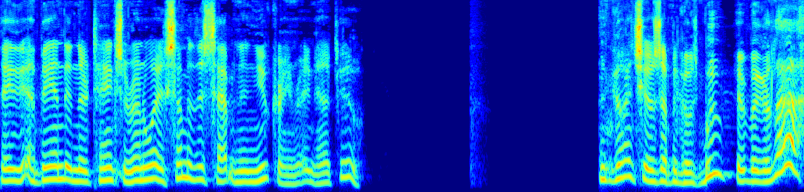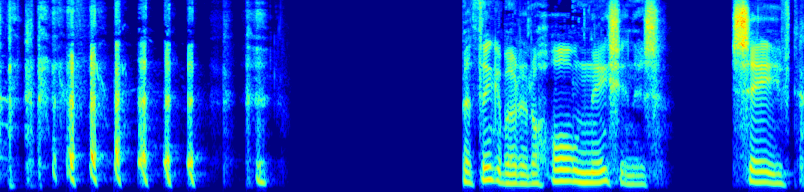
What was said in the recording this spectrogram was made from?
They abandoned their tanks and ran away. Some of this happened in Ukraine right now, too. And God shows up and goes, boo. Everybody goes, ah. but think about it a whole nation is saved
